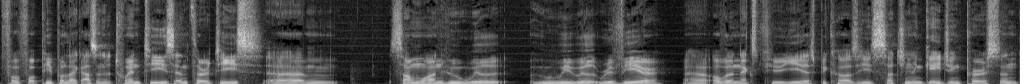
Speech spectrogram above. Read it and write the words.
For, for people like us in the 20s and 30s, um, someone who will who we will revere uh, over the next few years because he's such an engaging person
